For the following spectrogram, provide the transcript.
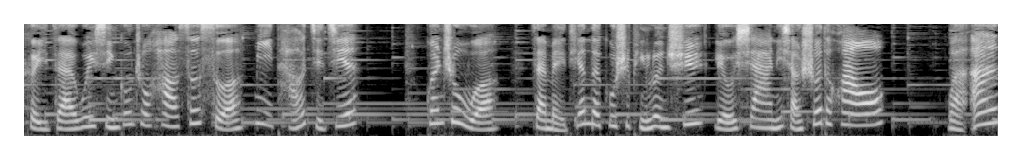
可以在微信公众号搜索“蜜桃姐姐”。关注我，在每天的故事评论区留下你想说的话哦。晚安。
